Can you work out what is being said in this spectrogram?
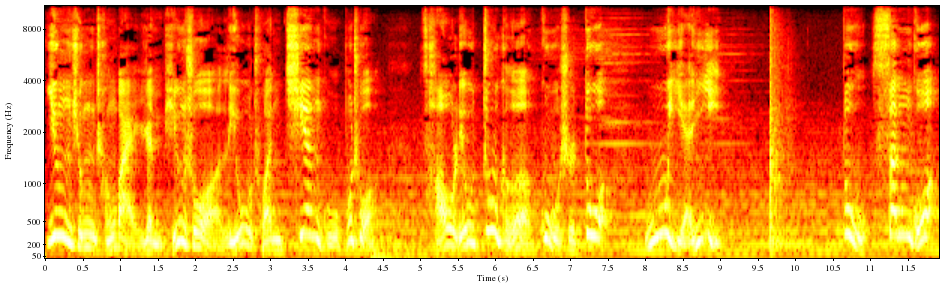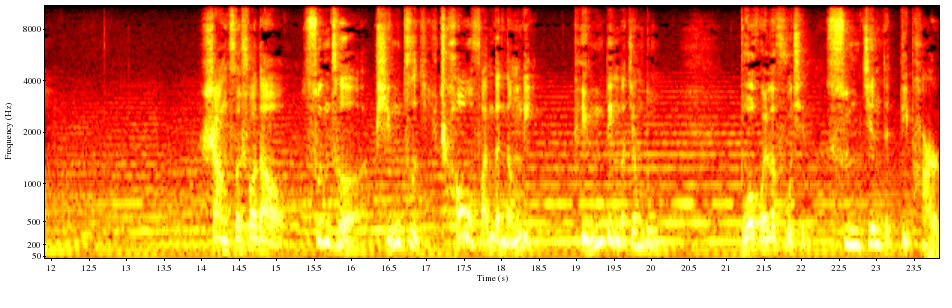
英雄成败任评说，流传千古不辍。曹刘诸葛故事多，无演义不三国。上次说到，孙策凭自己超凡的能力，平定了江东，夺回了父亲孙坚的地盘儿，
